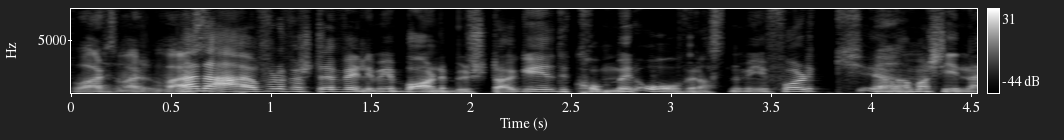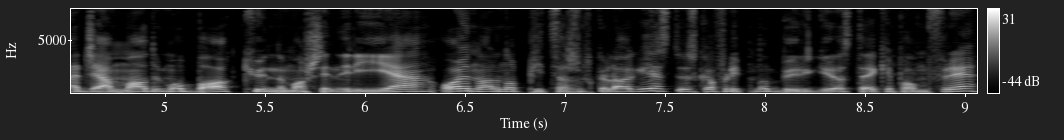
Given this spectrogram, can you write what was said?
hva er det som er, Nei, Det er jo for det første veldig mye barnebursdager. Det kommer overraskende mye folk. En Ja. av maskinene er jamma. Du må bak kunne maskineriet. Oi, nå er det noen pizzaer som skal lages. Du skal flippe noen burger og steke pommes frites.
